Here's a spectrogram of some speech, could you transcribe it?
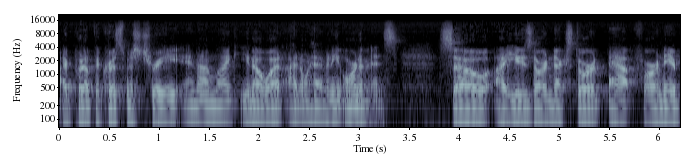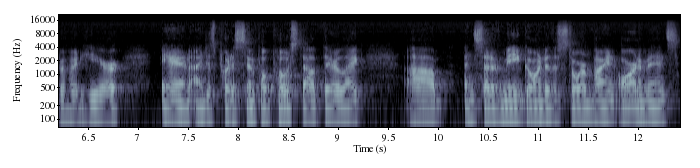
I put up the Christmas tree, and I'm like, you know what? I don't have any ornaments. So I used our Nextdoor app for our neighborhood here, and I just put a simple post out there like, uh, instead of me going to the store and buying ornaments,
